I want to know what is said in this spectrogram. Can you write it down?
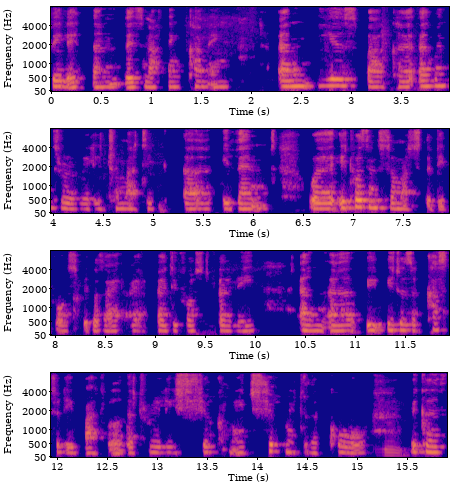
feel it, then there's nothing coming. And years back, I, I went through a really traumatic uh, event where it wasn't so much the divorce because I, I, I divorced early. And uh, it, it was a custody battle that really shook me. It shook me to the core Mm. because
